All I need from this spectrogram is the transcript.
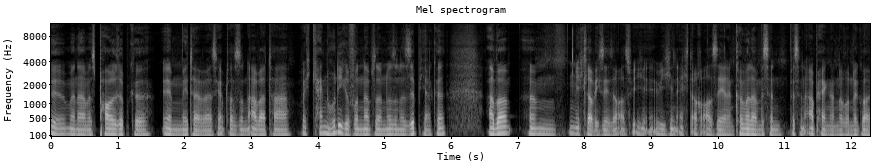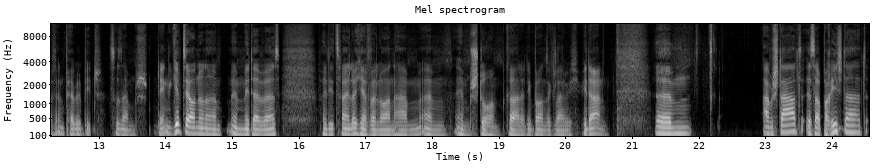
äh, mein Name ist Paul Ripke im Metaverse. Ich habe da so einen Avatar, wo ich keinen Hoodie gefunden habe, sondern nur so eine Zipjacke. Aber ähm, ich glaube, ich sehe so aus, wie ich, wie ich in echt auch aussehe. Dann können wir da ein bisschen, bisschen abhängen und eine Runde Golf in Pebble Beach zusammenstehen. Gibt es ja auch nur noch im, im, Metaverse, weil die zwei Löcher verloren haben ähm, im Sturm gerade. Die bauen sie, glaube ich, wieder an. Ähm, am Start ist auch Paris-Start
